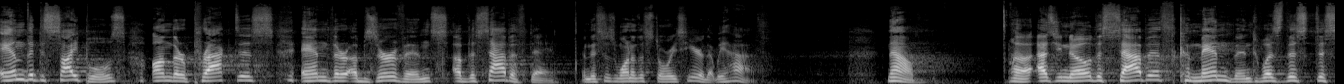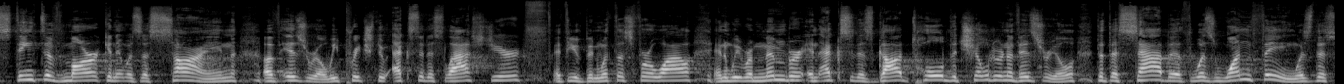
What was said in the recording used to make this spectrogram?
and the disciples on their practice and their observance of the Sabbath day. And this is one of the stories here that we have. Now, uh, as you know, the Sabbath commandment was this distinctive mark and it was a sign of Israel. We preached through Exodus last year, if you've been with us for a while, and we remember in Exodus, God told the children of Israel that the Sabbath was one thing, was this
